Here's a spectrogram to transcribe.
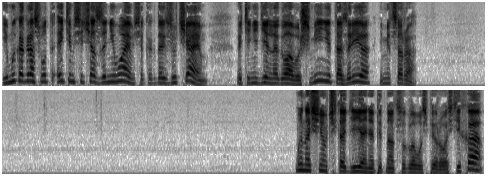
И мы как раз вот этим сейчас занимаемся, когда изучаем эти недельные главы Шмини, Тазрия и Мицара. Мы начнем читать Деяния 15 главу с 1 стиха.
